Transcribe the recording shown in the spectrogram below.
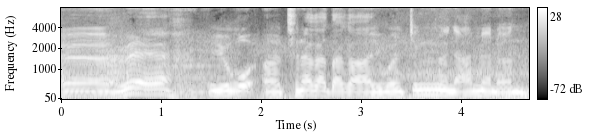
에, 왜 이거 어, 지나가다가 이걸 찍느냐 하면은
